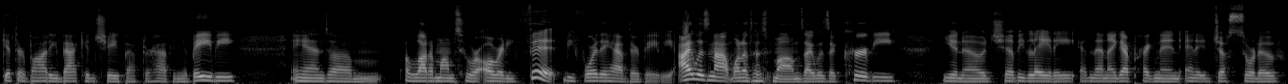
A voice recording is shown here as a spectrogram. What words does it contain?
get their body back in shape after having a baby, and um, a lot of moms who are already fit before they have their baby. I was not one of those moms. I was a curvy, you know, chubby lady, and then I got pregnant, and it just sort of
